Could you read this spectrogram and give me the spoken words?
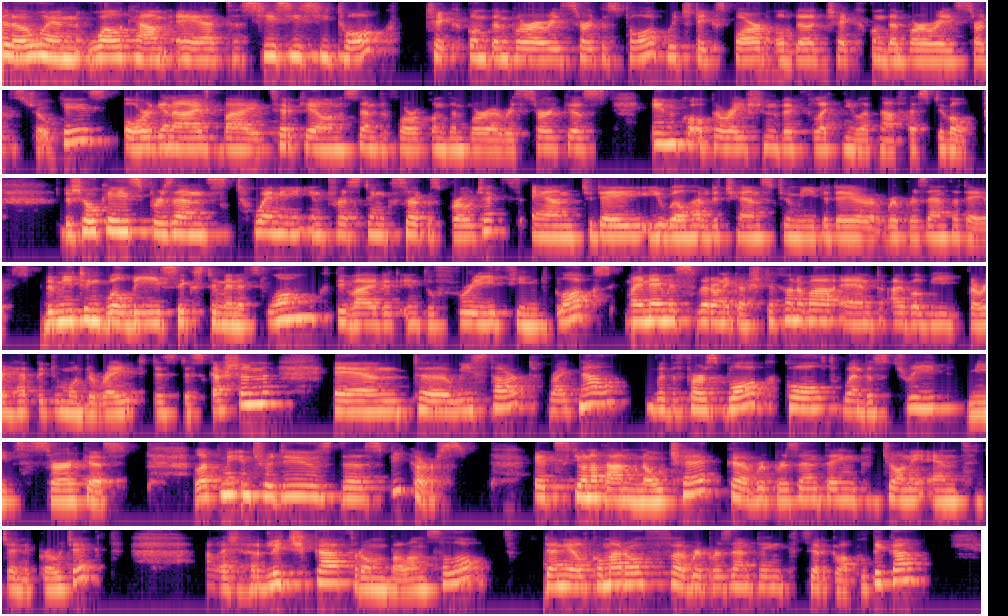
Hello and welcome at CCC Talk, Czech Contemporary Circus Talk, which takes part of the Czech Contemporary Circus Showcase, organized by Cirqueon Center for Contemporary Circus in cooperation with Letní Letná Festival. The showcase presents 20 interesting circus projects, and today you will have the chance to meet their representatives. The meeting will be 60 minutes long, divided into three themed blocks. My name is Veronika Stefanova, and I will be very happy to moderate this discussion. And uh, we start right now with the first block called When the Street Meets Circus. Let me introduce the speakers. It's Jonathan Vnouček, uh, representing Johnny and Jenny Project, Aleš Hrdlička from Balancelot, Daniel Komarov, uh, representing Cirk La Putyka,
